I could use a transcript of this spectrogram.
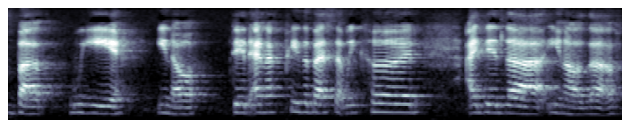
but we, you know, did NFP the best that we could. I did the, you know, the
